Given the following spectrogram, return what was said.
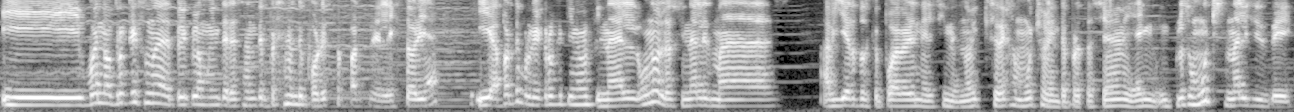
Y bueno, creo que es una película muy interesante, precisamente por esta parte de la historia. Y aparte porque creo que tiene un final, uno de los finales más abiertos que puede haber en el cine, ¿no? Y que se deja mucho a la interpretación y hay incluso muchos análisis de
